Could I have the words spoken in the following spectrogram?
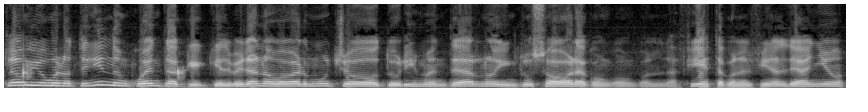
Claudio, bueno, teniendo en cuenta que, el verano va a haber mucho turismo interno, incluso ahora con, la fiesta, con el final de año,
